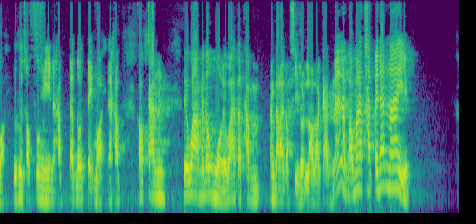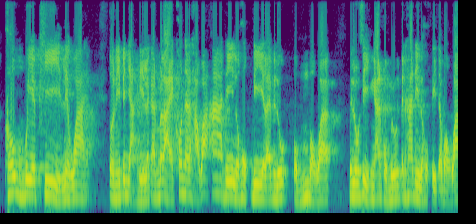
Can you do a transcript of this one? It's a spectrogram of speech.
บ่อยๆก็คือสองช่วงนี้นะครับจะโดนเตะบ่อยนะครับ ก็กัน รียกว่าไม่ต้องห่วงเลยว่าจะทำอันตรายต่อสีรถเราละกันนะต่อมาถัดไปด้านในพรม VIP เรียกว่า ตัวนี้เป็นอย่างดีแล้วกันหลายคนจะถามว่า 5D หรือ 6D อะไรไม่รู้ ผมบอกว่าไม่รู้สิงานผมไม่รู้เป็น 5D หรือ 6D จะบอกว่า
